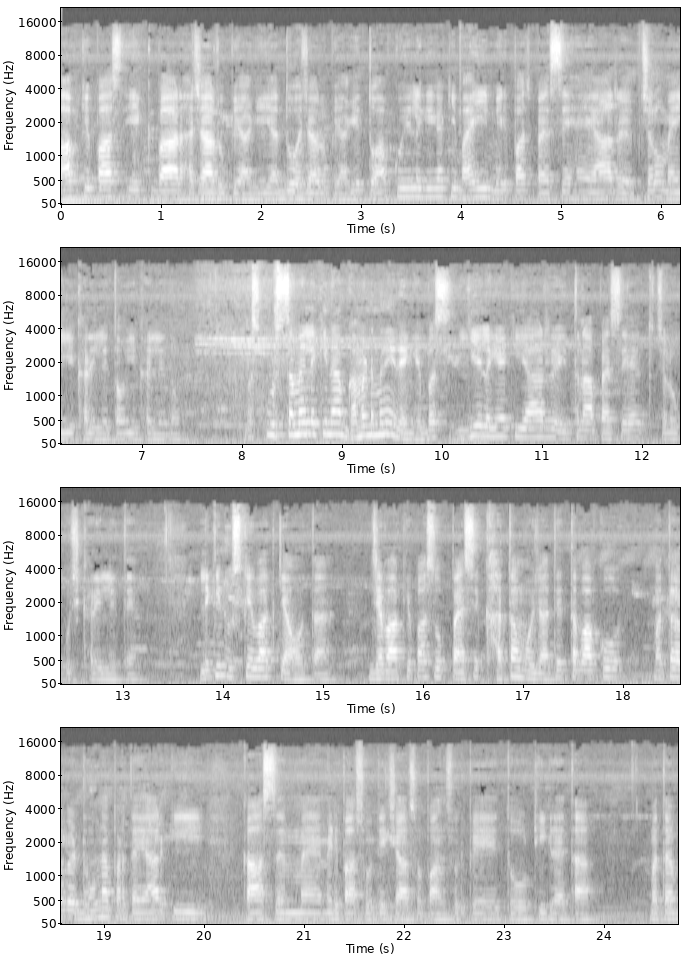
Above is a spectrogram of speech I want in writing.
आपके पास एक बार हज़ार रुपये आ गए या दो हज़ार रुपये आ गए तो आपको ये लगेगा कि भाई, मेरे पास पैसे हैं यार, चलो मैं ये खरीद लेता हूँ, ये खरीद लेता हूँ। बस उस समय, लेकिन आप घमंड में नहीं रहेंगे। बस ये लगेगा कि यार, इतना पैसे है तो चलो कुछ खरीद लेते हैं। लेकिन उसके बाद क्या होता है? जब आपके पास वो पैसे खत्म हो जाते, तब आपको मतलब ढूंढना पड़ता है यार कि काश मैं, मेरे पास होते चार सौ, पाँच सौ रुपये तो ठीक रहता। मतलब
